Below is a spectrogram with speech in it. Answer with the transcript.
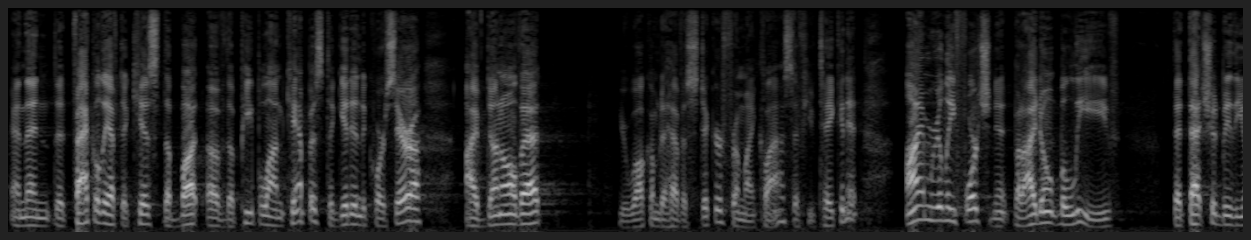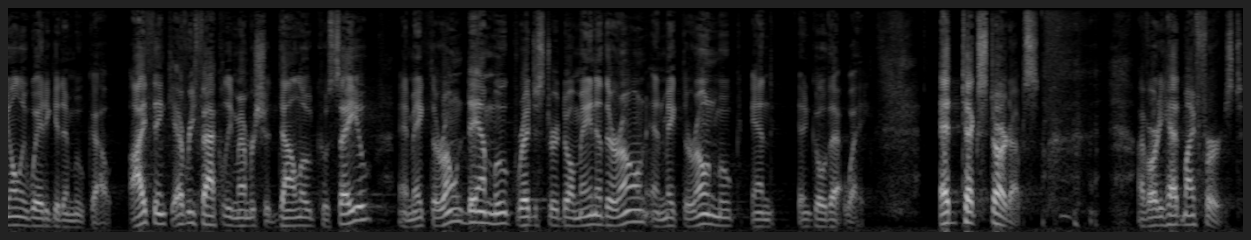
and then the faculty have to kiss the butt of the people on campus to get into Coursera. I've done all that. You're welcome to have a sticker from my class if you've taken it. I'm really fortunate, but I don't believe that that should be the only way to get a MOOC out. I think every faculty member should download Koseu and make their own damn MOOC, register a domain of their own, and make their own MOOC and, and go that way. EdTech startups. I've already had my first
